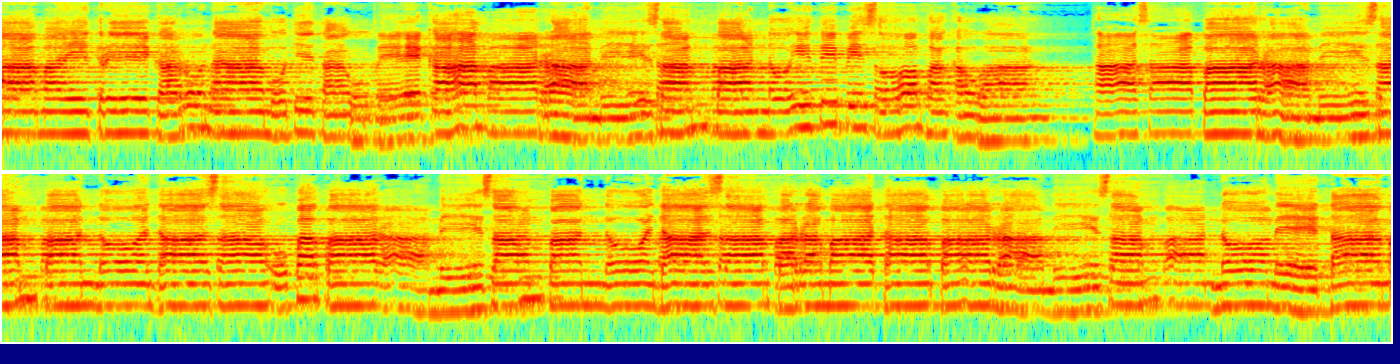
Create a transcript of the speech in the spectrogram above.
าไมตรีกรุณามุทิตาอุเปขาปารามิสัมปันโนอิติปิโสภะคะวา ธาสาปารามิสัมปันโนทาสาอุปปารามิสัมปันโนทาสาปรมาตาปารามิสัมปันโนเมตตาไม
